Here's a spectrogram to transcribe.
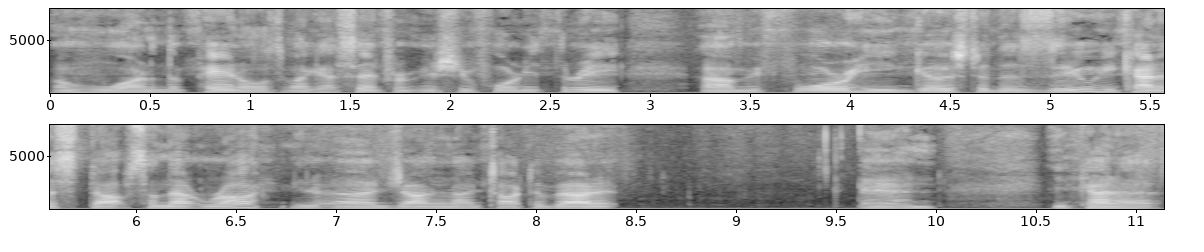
of one of the panels, like I said, from issue 43. Um, before he goes to the zoo, he kind of stops on that rock. Uh, John and I talked about it, and he kind of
